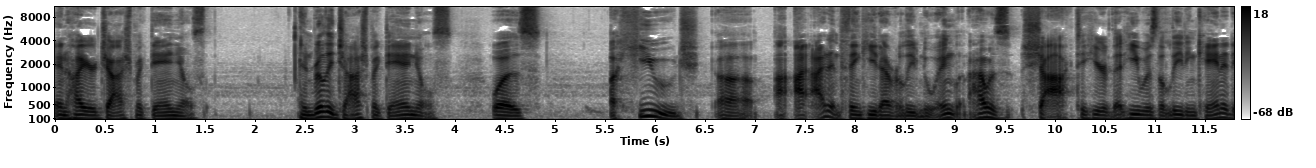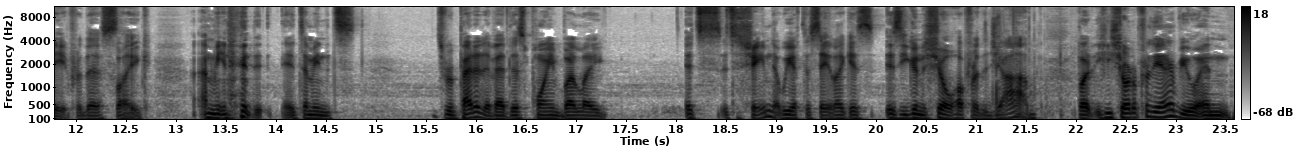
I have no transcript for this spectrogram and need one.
and hire Josh McDaniels. And really, Josh McDaniels was a huge. Uh, I, I didn't think he'd ever leave New England. I was shocked to hear that he was the leading candidate for this. Like, I mean, it, it's I mean it's it's repetitive at this point, but like it's it's a shame that we have to say like is is he going to show up for the job? But he showed up for the interview, and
